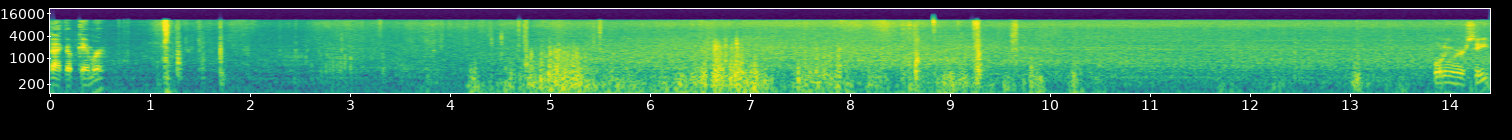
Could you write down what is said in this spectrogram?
backup camera, folding rear seat,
